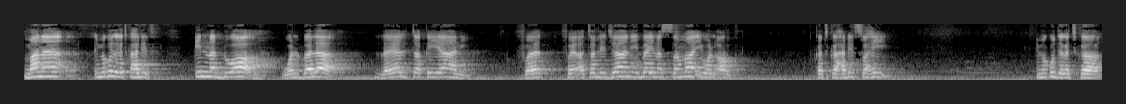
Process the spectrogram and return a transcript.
معنى يمكوجا ketika حديث إن الدعاء والبلاء لا يلتقيان فيتلجان بين السماء والأرض. كتك حديث صحيح. يمكوجا ketika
